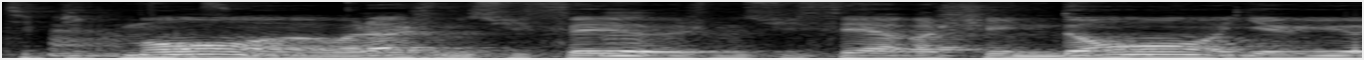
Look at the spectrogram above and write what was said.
Typiquement, ah, euh, voilà, je me suis fait je me suis fait arracher une dent. Il y a eu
